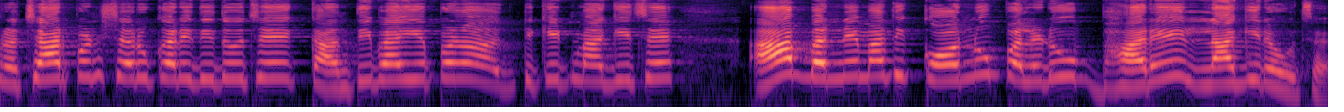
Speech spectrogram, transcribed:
પ્રચાર પણ શરૂ કરી દીધો છે. કાંતિભાઈએ પણ ટિકિટ માંગી છે. આ બંનેમાંથી કોનું પલડું ભારે લાગી રહ્યું છે?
